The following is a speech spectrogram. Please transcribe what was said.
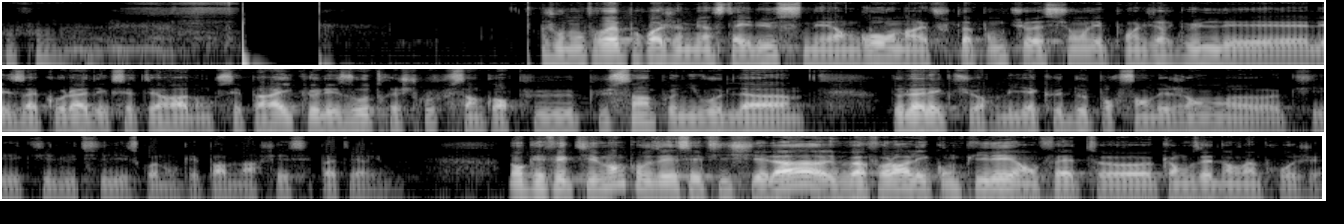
Je vous montrerai pourquoi j'aime bien Stylus, mais en gros, on enlève toute la ponctuation, les points-virgules, les, accolades, etc. Donc c'est pareil que les autres, et je trouve que c'est encore plus, simple au niveau de la, de la lecture. Mais il n'y a que 2% des gens euh, qui, l'utilisent, donc les parts de marché, c'est pas terrible. Donc effectivement, quand vous avez ces fichiers-là, il va falloir les compiler en fait euh, quand vous êtes dans un projet.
